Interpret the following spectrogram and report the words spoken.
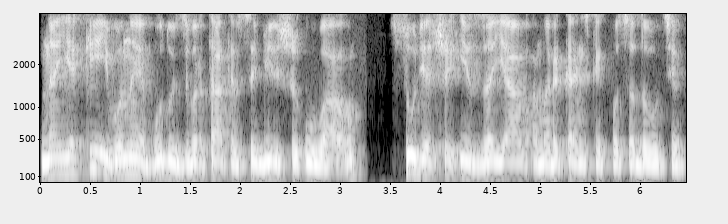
на який вони будуть звертати все більше увагу, судячи із заяв американських посадовців.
